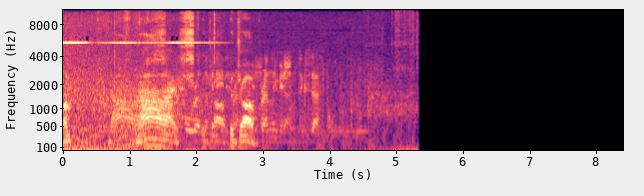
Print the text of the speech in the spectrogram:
Um, nice. Four Good job. Good job. Friendly mission successful.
